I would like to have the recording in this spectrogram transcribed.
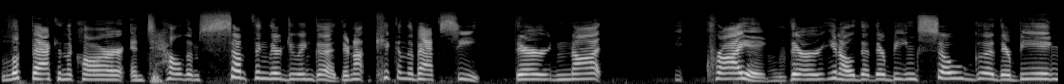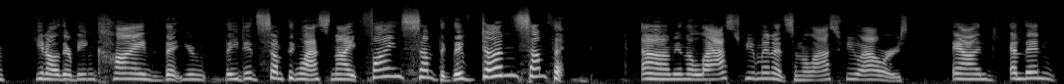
look back in the car and tell them something they're doing good. They're not kicking the back seat. They're not crying. They're, you know, that they're being so good. They're being, you know, they're being kind that you, they did something last night. Find something. They've done something um, in the last few minutes, in the last few hours, and and then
